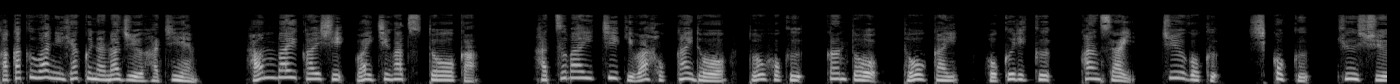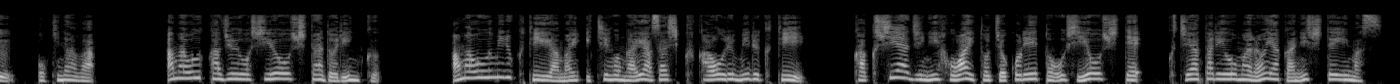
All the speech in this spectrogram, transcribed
価格は278円。販売開始は1月10日。発売地域は北海道、東北、関東、東海、北陸、関西、中国、四国、九州、沖縄。アマウ果汁を使用したドリンク。アマウミルクティー甘いイチゴが優しく香るミルクティー。隠し味にホワイトチョコレートを使用して、口当たりをまろやかにしています。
